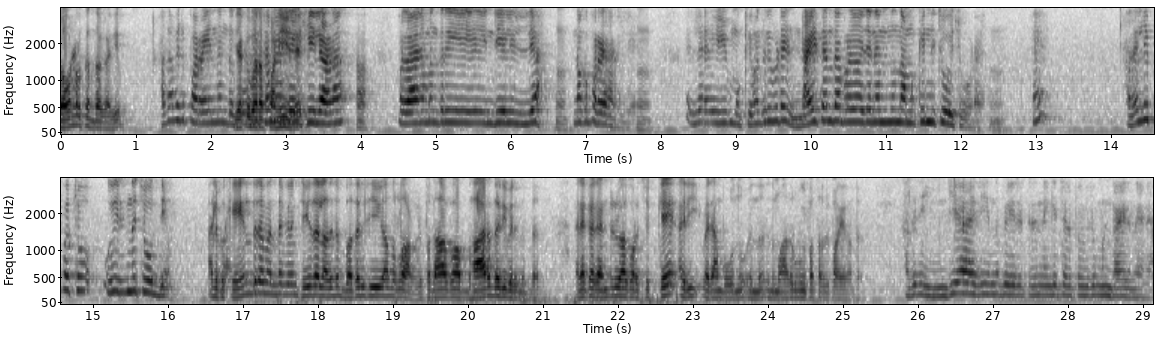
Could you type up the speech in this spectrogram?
ഗവർണർക്ക് എന്താ കാര്യം? അതവർ പറയുന്നുണ്ട്. ഡൽഹിയിലാണ്. പ്രധാനമന്ത്രി ഇന്ത്യയിലില്ല എന്നൊക്കെ പറയാറില്ലേ. അല്ല ഈ മുഖ്യമന്ത്രി ഇവിടെ ഉണ്ടായിട്ട് എന്താ പ്രയോജനം എന്ന് നമുക്കിന്ന് ചോദിച്ചുകൂടെ? ഏ? അതല്ലേ ഇപ്പോൾ ചോ ഉയരുന്ന ചോദ്യം. അല്ല ഇപ്പോൾ കേന്ദ്രം എന്തെങ്കിലും ചെയ്താൽ അതിന് ബദൽ ചെയ്യുക എന്നുള്ളതാണല്ലോ. ഇപ്പോൾ ദാ ഭാരത് അരി വരുന്നുണ്ട്. അതിനൊക്കെ രണ്ട് രൂപ കുറച്ച് കെ അരി വരാൻ പോകുന്നു എന്ന് ഇന്ന് മാതൃഭൂമി പത്രത്തിൽ പറയുന്നുണ്ട്. അതിന് ഇന്ത്യ അരി എന്ന് പേരിട്ടിരുന്നെങ്കിൽ ചിലപ്പോൾ ഇവരും ഉണ്ടായിരുന്നേനെ.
